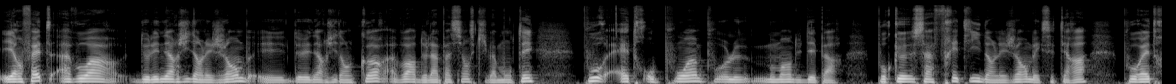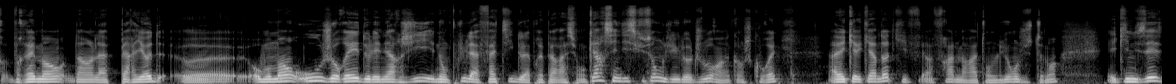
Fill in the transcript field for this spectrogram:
et en fait, avoir de l'énergie dans les jambes et de l'énergie dans le corps, avoir de l'impatience qui va monter pour être au point pour le moment du départ, pour que ça frétille dans les jambes, etc., pour être vraiment dans la période, euh, au moment où j'aurai de l'énergie et non plus la fatigue de la préparation. Car c'est une discussion que j'ai eue l'autre jour, hein, quand je courais, avec quelqu'un d'autre qui fera le marathon de Lyon justement, et qui me disait,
